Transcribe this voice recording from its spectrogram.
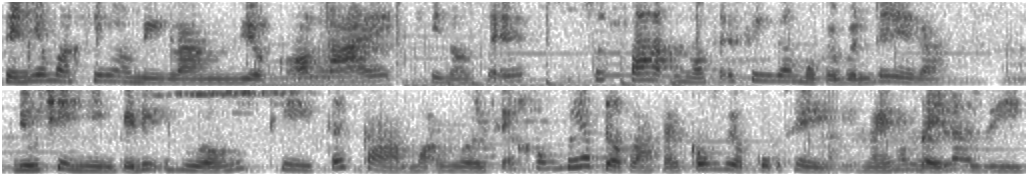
thế nhưng mà khi mà mình làm việc online ấy, thì nó sẽ xuất phát nó sẽ sinh ra một cái vấn đề là nếu chỉ nhìn cái định hướng thì tất cả mọi người sẽ không biết được là cái công việc cụ thể ngày hôm đấy là gì.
